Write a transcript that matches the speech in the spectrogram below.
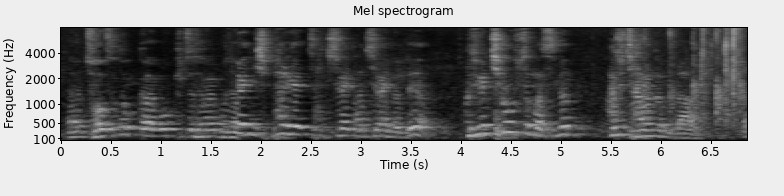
그다음에 저소득 가구 기초생활 보장 128개 자치가 단체가 있는데요. 그 중에 최우수만 쓰면 아주 잘한 겁니다. 네?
